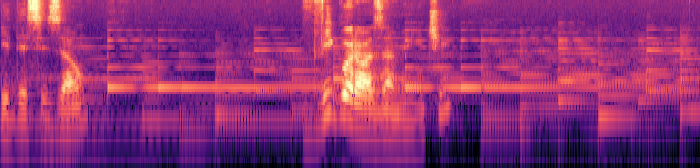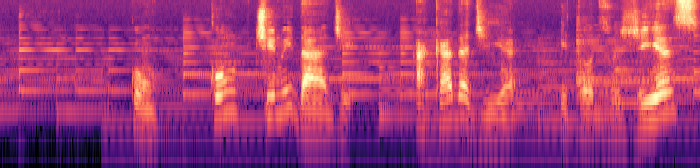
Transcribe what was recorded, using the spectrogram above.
e decisão, vigorosamente, com continuidade a cada dia e todos os dias,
